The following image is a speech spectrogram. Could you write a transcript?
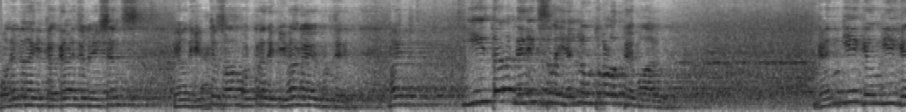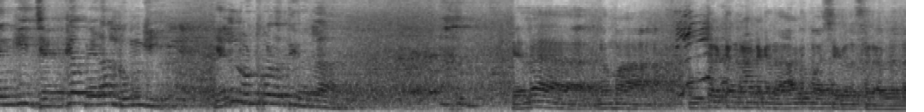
ಮೊದಲನೇದಾಗಿ ಕಂಗ್ರ್ಯಾಚುಲೇಷನ್ಸ್ ಈ ಒಂದು ಹಿಟ್ ಸಾಂಗ್ ಕೊಟ್ಟಿರೋದಕ್ಕೆ ಇವಾಗಲೇ ಹೇಳ್ಬಿಡ್ತೀನಿ. ಬಟ್ ಈ ತರ ಲಿರಿಕ್ಸ್ ಎಲ್ಲ ಎಲ್ಲಿ ಉಟ್ಕೊಳ್ಳುತ್ತೆ ಬಾಲು ಗಂಗಿ ಗಂಗಿ ಗಂಗಿ, ಜಗ್ಗ ಬೇಡ, ಲುಂಗಿ. ಎಲ್ಲಿ ಉಟ್ಕೊಳ್ಳುತ್ತೀವಲ್ಲ ಎಲ್ಲ ನಮ್ಮ ಉತ್ತರ ಕರ್ನಾಟಕದ ಆಡು ಭಾಷೆಗಳು ಸರ್ ಅವೆಲ್ಲ.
